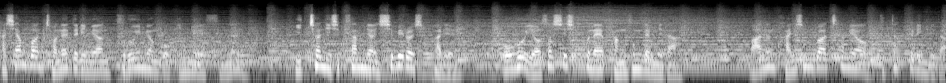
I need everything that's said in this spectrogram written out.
다시 한번 전해드리면 불후의 명곡 인유에스는 2023년 11월 18일 오후 6시 10분에 방송됩니다. 많은 관심과 참여 부탁드립니다.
